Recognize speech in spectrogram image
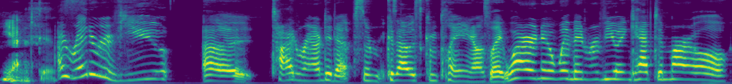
Yes. Goose. I read a review. Uh, Todd rounded up some because I was complaining. I was like, "Why are no women reviewing Captain Marvel?"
